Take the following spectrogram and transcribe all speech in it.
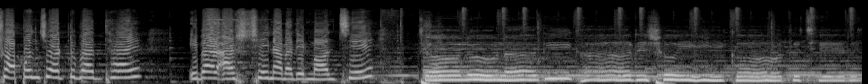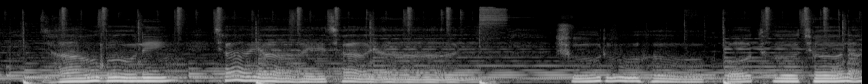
স্বপন চট্টোপাধ্যায়, এবার আসছেন আমাদের মঞ্চে। চলো না দীঘার সৈকত ছেড়ে, ঝাউ বনে ছায়ায় ছায়ায়। শুরু হোক পথ চলা,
